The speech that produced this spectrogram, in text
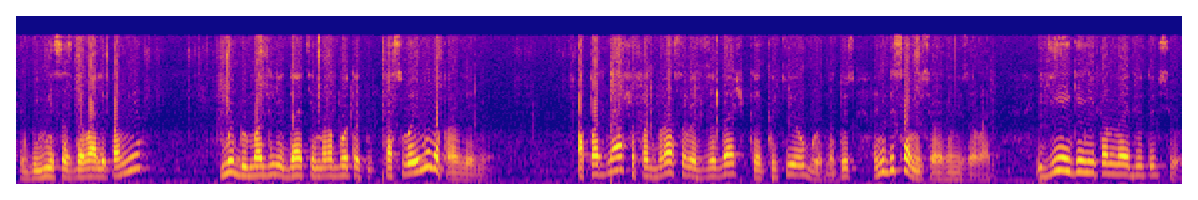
как бы не создавали помех, мы бы могли дать им работать по своему направлению, а под наше подбрасывать задачи какие угодно. То есть они бы сами все организовали. И деньги они там найдут, и все.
